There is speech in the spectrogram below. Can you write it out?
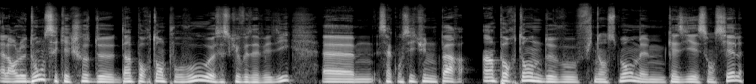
Alors le don, c'est quelque chose de- d'important pour vous, euh, c'est ce que vous avez dit. Euh, ça constitue une part importante de vos financements, même quasi essentielle,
